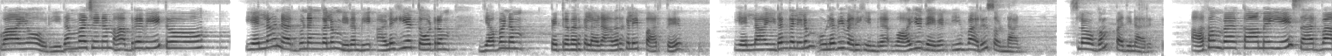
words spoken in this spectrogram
வாயோரிதம் வச்சனம் அப்ரவீதோ எல்லா நற்குணங்களும் நிரம்பி அழகிய தோற்றம் யவனம் பெற்றவர்களான அவர்களை பார்த்து எல்லா இடங்களிலும் உலவி வருகின்ற வாயுதேவன் இவ்வாறு சொன்னான் ஸ்லோகம் பதினாறு அகம் வ காமையே சர்வா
